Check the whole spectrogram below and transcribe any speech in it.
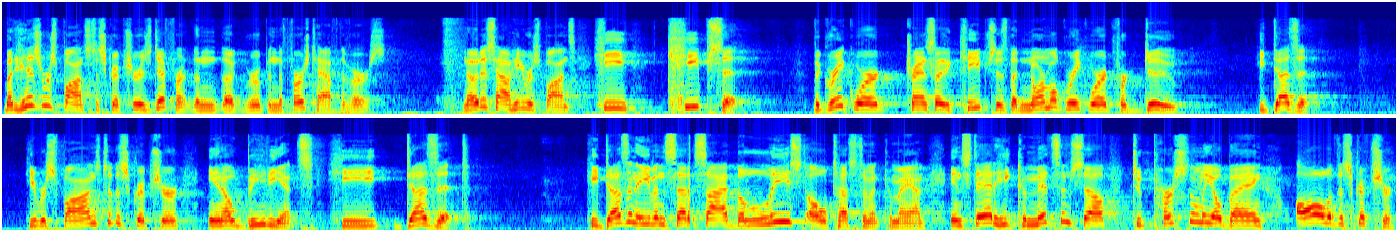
But his response to Scripture is different than the group in the first half of the verse. Notice how he responds. He keeps it. The Greek word translated keeps is the normal Greek word for do. He does it. He responds to the Scripture in obedience. He does it. He doesn't even set aside the least Old Testament command. Instead, he commits himself to personally obeying all of the Scripture,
